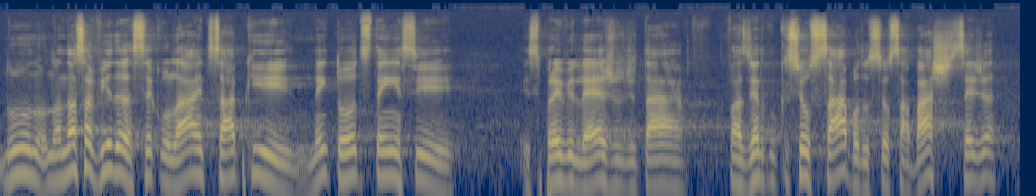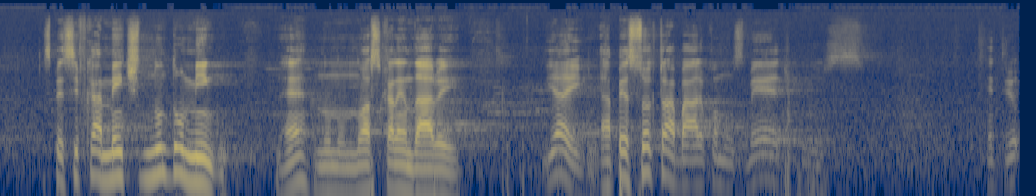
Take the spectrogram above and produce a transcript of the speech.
No, no, na nossa vida secular, a gente sabe que nem todos têm esse, esse privilégio de estar fazendo com que o seu sábado, o seu sabás, seja especificamente no domingo né, no, no nosso calendário aí. E aí, a pessoa que trabalha como os médicos, entre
